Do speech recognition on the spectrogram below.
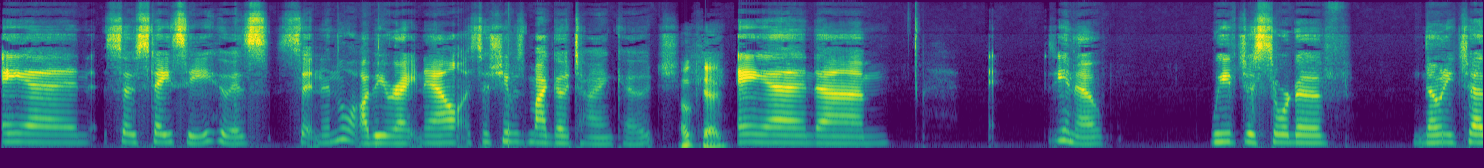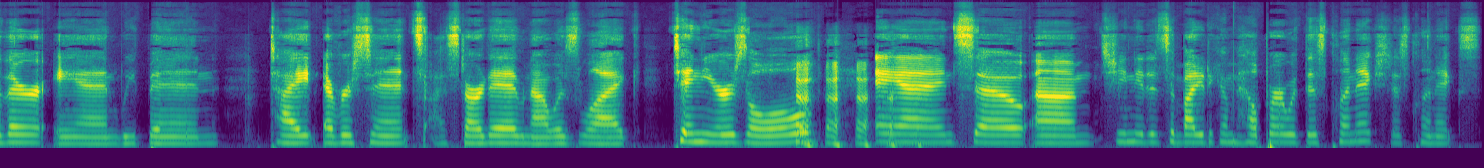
And so Stacy, who is sitting in the lobby right now, so she was my goat tying coach. okay, And, um, you know, we've just sort of known each other and we've been tight ever since I started when I was like 10 years old. and so um, she needed somebody to come help her with this clinic. She does clinics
